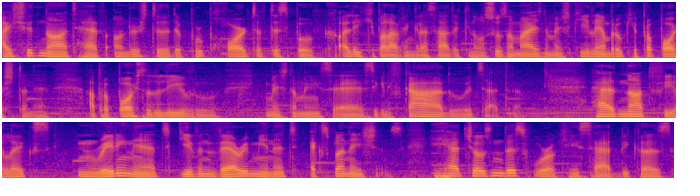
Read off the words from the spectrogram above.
I should not have understood the purport of this book. Olha que palavra engraçada que não se usa mais, né? mas que lembra o que? Proposta, né? A proposta do livro, mas também é significado, etc. Had not Felix, in reading it, given very minute explanations. He had chosen this work, he said, because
